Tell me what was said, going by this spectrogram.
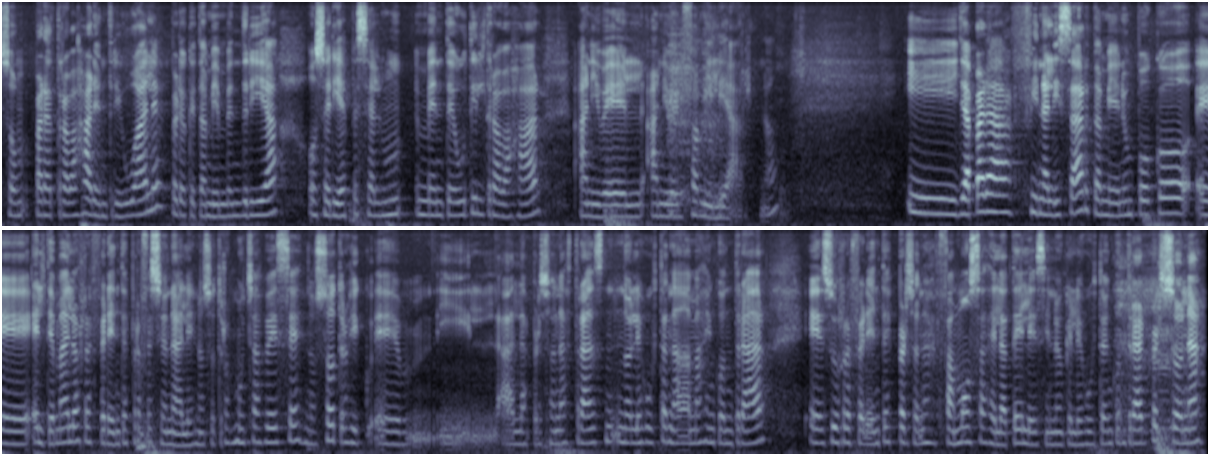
son para trabajar entre iguales, pero que también vendría o sería especialmente útil trabajar a nivel, a nivel familiar. ¿no? Y ya para finalizar también un poco eh, el tema de los referentes profesionales. Nosotros muchas veces, nosotros y, eh, a las personas trans no les gusta nada más encontrar eh, sus referentes personas famosas de la tele, sino que les gusta encontrar personas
